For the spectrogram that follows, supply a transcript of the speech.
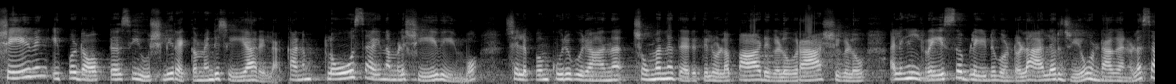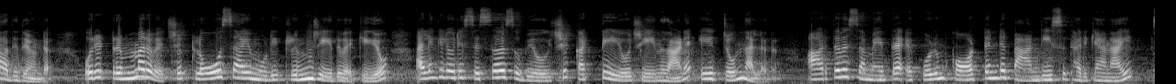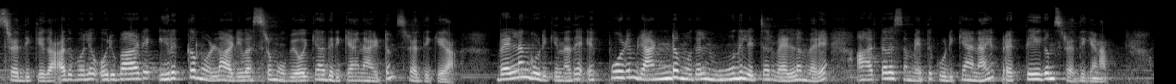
ഷേവിങ് ഇപ്പോൾ ഡോക്ടേഴ്സ് യൂഷ്വലി റെക്കമെൻഡ് ചെയ്യാറില്ല. കാരണം ക്ലോസ് ആയി നമ്മൾ ഷേവ് ചെയ്യുമ്പോൾ ചിലപ്പം കുരുകുരാന്ന് ചുമന്ന തരത്തിലുള്ള പാടുകളോ റാഷുകളോ അല്ലെങ്കിൽ റേസർ ബ്ലേഡ് കൊണ്ടുള്ള അലർജിയോ ഉണ്ടാകാനുള്ള സാധ്യതയുണ്ട്. ഒരു ട്രിമ്മർ വെച്ച് ക്ലോസ് ആയി മുടി ട്രിം ചെയ്ത് വെക്കുകയോ അല്ലെങ്കിൽ ഒരു സിസേഴ്സ് ഉപയോഗിച്ച് കട്ട് ചെയ്യുകയോ ചെയ്യുന്നതാണ് ഏറ്റവും നല്ലത്. ആർത്തവ സമയത്ത് എപ്പോഴും കോട്ടന്റെ പാന്റീസ് ധരിക്കാനായി ശ്രദ്ധിക്കുക. അതുപോലെ ഒരുപാട് ഇറുക്കമുള്ള അടിവസ്ത്രം ഉപയോഗിക്കാതിരിക്കാനായിട്ടും ശ്രദ്ധിക്കുക. വെള്ളം കുടിക്കുന്നത് എപ്പോഴും രണ്ട് മുതൽ മൂന്ന് ലിറ്റർ വെള്ളം വരെ ആർത്തവ സമയത്ത് കുടിക്കാനായി പ്രത്യേകം ശ്രദ്ധിക്കണം.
